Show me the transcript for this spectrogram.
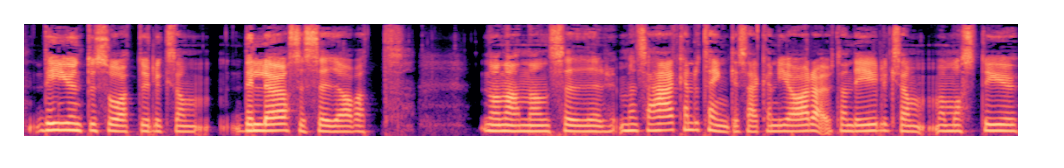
det är ju inte så att du liksom, det löser sig av att någon annan säger, men så här kan du tänka, så här kan du göra, utan det är ju liksom, man måste ju,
